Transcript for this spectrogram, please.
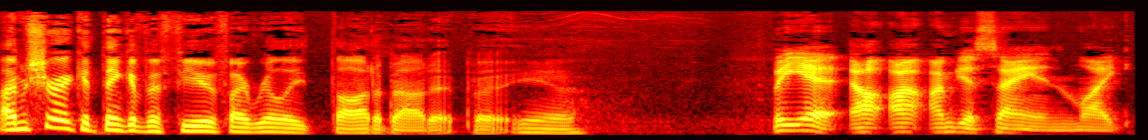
I'm sure I could think of a few if I really thought about it. But yeah, But yeah, I, I, I'm just saying, like,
